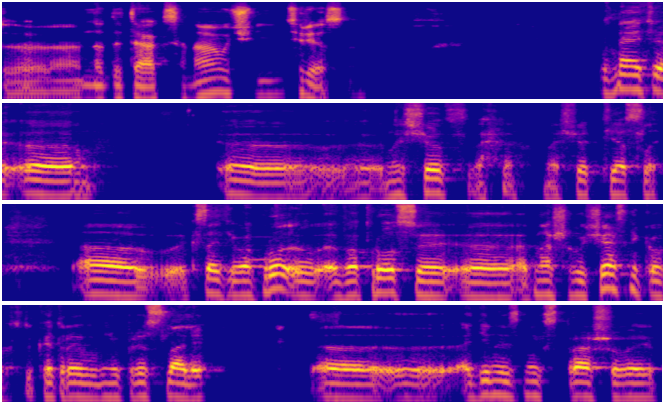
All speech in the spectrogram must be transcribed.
на DT-акции, она очень интересна. Знаете, э, э, насчет, насчет Теслы. А, кстати, вопрос, вопросы э, от наших участников, которые вы мне прислали. Э, один из них спрашивает,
